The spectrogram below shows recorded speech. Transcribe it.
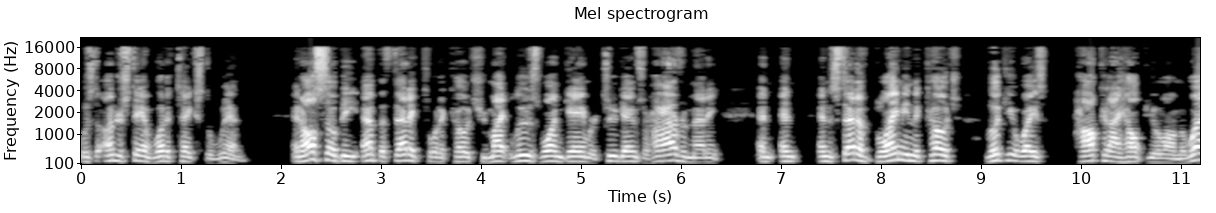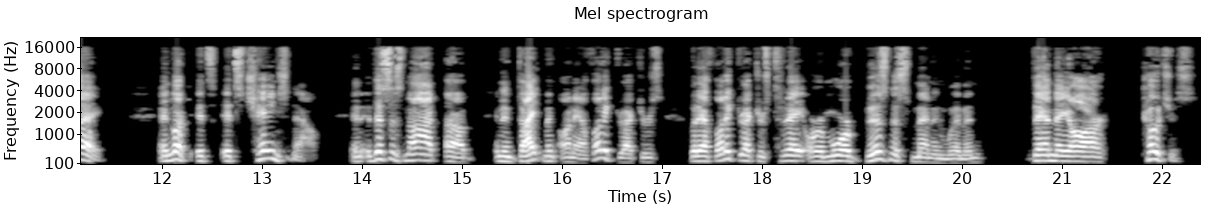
was to understand what it takes to win and also be empathetic toward a coach who might lose one game or two games or however many. And, and, and instead of blaming the coach, looking at ways, how can I help you along the way? And look, it's, it's changed now. And this is not uh, an indictment on athletic directors, but athletic directors today are more businessmen and women than they are coaches.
